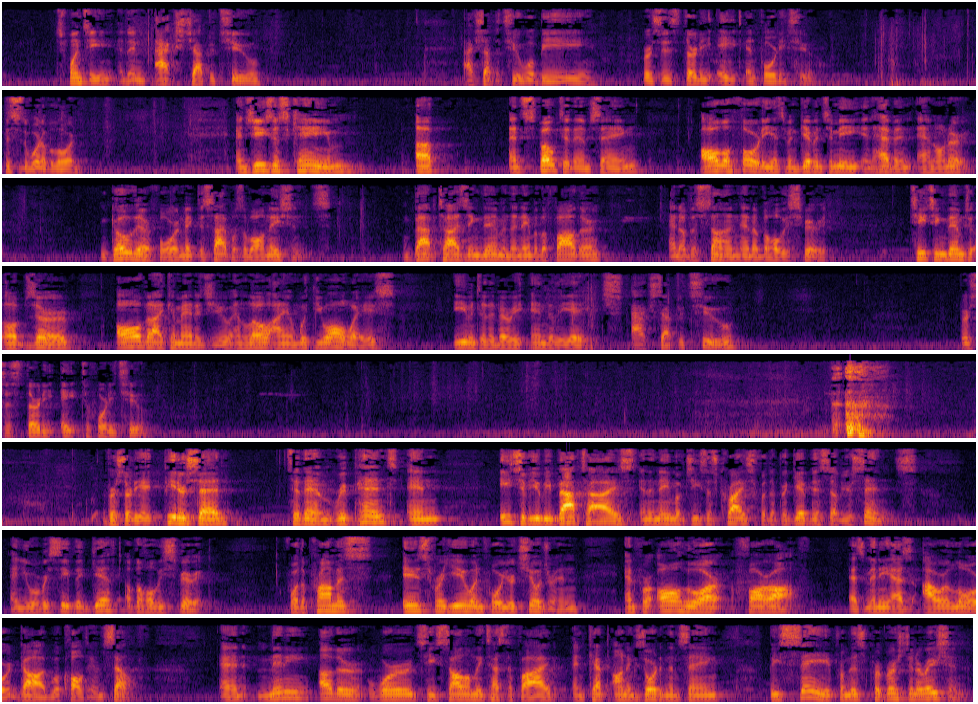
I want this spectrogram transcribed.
20 and then Acts chapter 2. Acts chapter 2 will be verses 38 and 42. This is the word of the Lord. And Jesus came up and spoke to them saying, all authority has been given to me in heaven and on earth. Go therefore and make disciples of all nations baptizing them in the name of the Father and of the Son and of the Holy Spirit, teaching them to observe all that I commanded you, and lo, I am with you always, even to the very end of the age. Acts chapter 2, verses 38 to 42. Verse 38, Peter said to them, repent and each of you be baptized in the name of Jesus Christ for the forgiveness of your sins, and you will receive the gift of the Holy Spirit. For the promise is for you and for your children, and for all who are far off, as many as our Lord God will call to himself. And many other words he solemnly testified and kept on exhorting them saying, be saved from this perverse generation.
